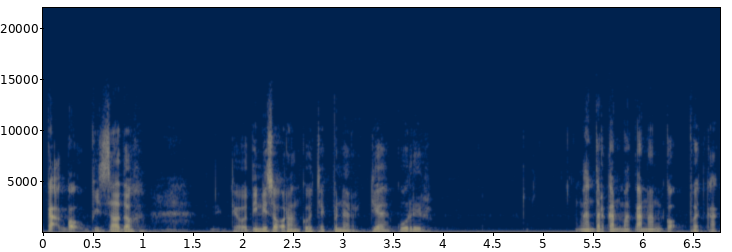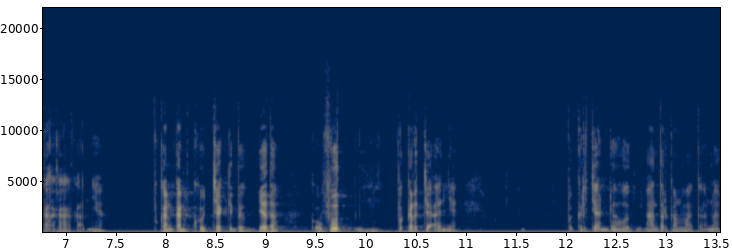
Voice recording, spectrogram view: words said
Kak kok bisa toh? Daud ini seorang gojek. Benar, dia kurir. Ngantarkan makanan kok buat kakak-kakaknya. Bukan kan gojek itu, ya toh? GoFood pekerjaannya. Pekerjaan Daud, ngantarkan makanan.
